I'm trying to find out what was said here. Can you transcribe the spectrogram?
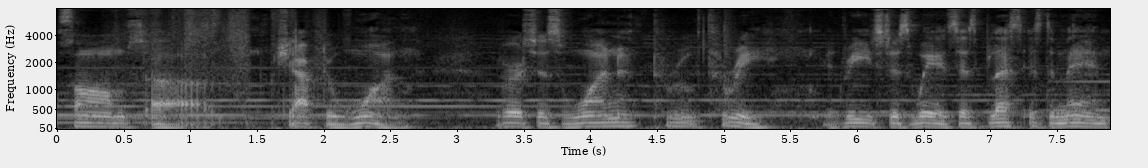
Psalms uh, chapter 1, verses 1 through 3. It reads this way It says, Blessed is the man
